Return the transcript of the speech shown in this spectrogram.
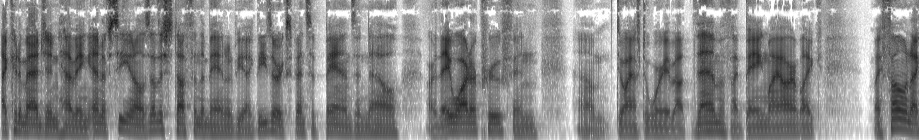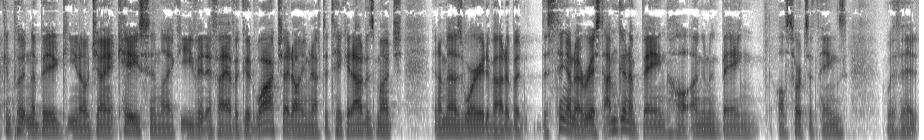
I could imagine having NFC and all this other stuff in the band would be like, these are expensive bands, and now are they waterproof? And um, do I have to worry about them if I bang my arm? Like my phone I can put in a big, you know, giant case and like even if I have a good watch, I don't even have to take it out as much and I'm not as worried about it. But this thing on my wrist, I'm gonna bang I'm gonna bang all sorts of things with it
